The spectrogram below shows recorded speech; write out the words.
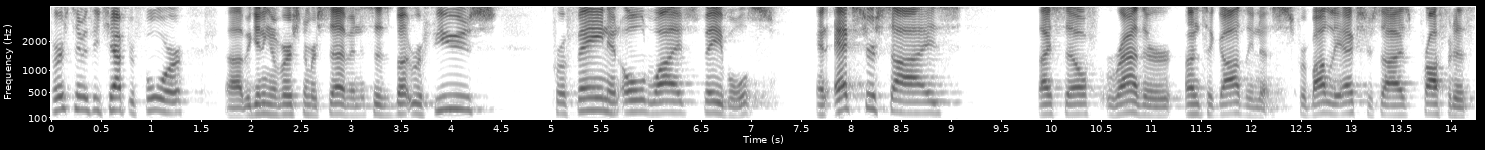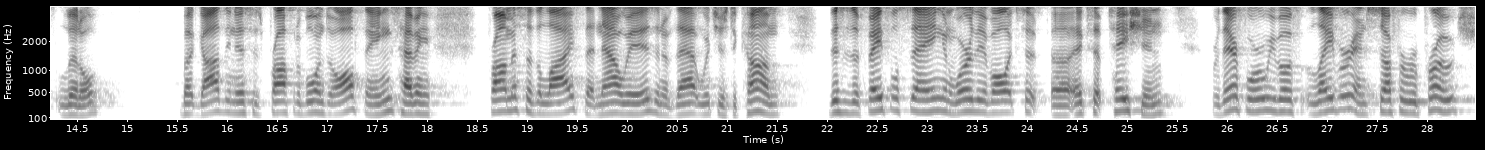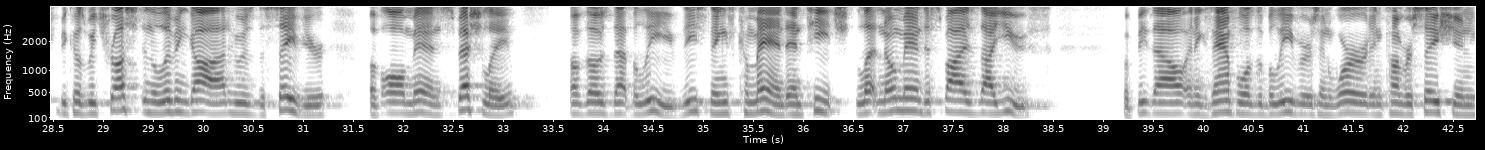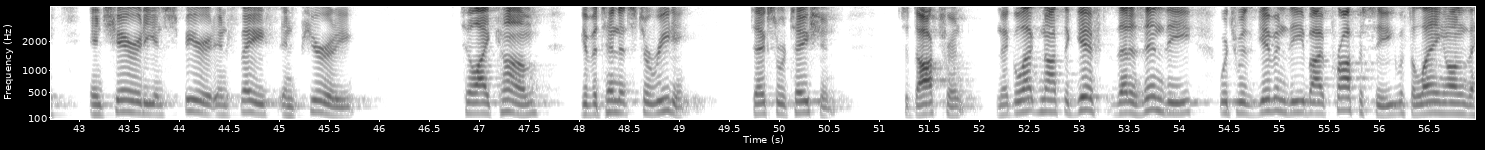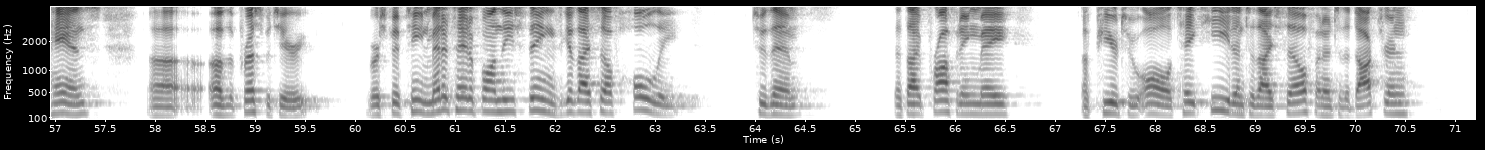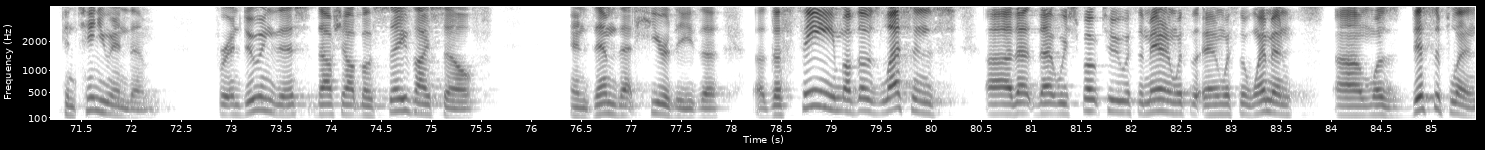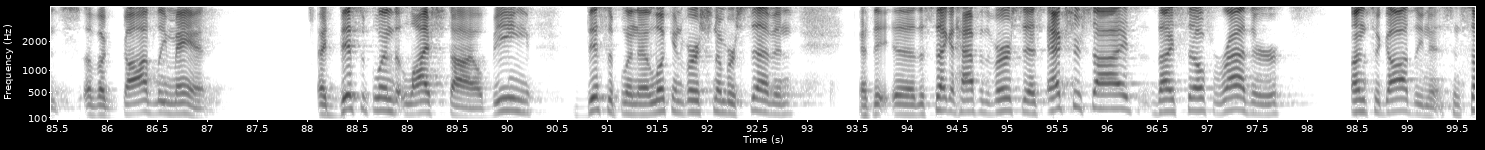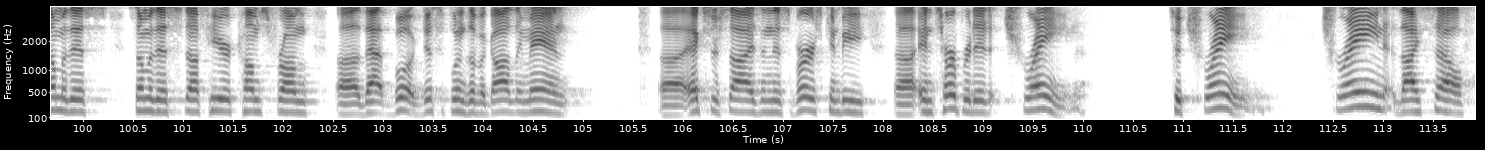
1 Timothy chapter 4, uh, beginning in verse number 7, it says, But refuse profane and old wives' fables, and exercise thyself rather unto godliness. For bodily exercise profiteth little, but godliness is profitable unto all things, having promise of the life that now is and of that which is to come. This is a faithful saying and worthy of all accept, uh, acceptation. For therefore we both labor and suffer reproach, because we trust in the living God, who is the Savior of all men, especially of those that believe. These things command and teach. Let no man despise thy youth, but be thou an example of the believers in word, in conversation, in charity, in spirit, in faith, in purity. Till I come, give attendance to reading, to exhortation, to doctrine. Neglect not the gift that is in thee, which was given thee by prophecy, with the laying on of the hands uh, of the presbytery. Verse 15 Meditate upon these things, give thyself wholly to them, that thy profiting may appear to all. Take heed unto thyself and unto the doctrine, continue in them. For in doing this, thou shalt both save thyself and them that hear thee. The, uh, the theme of those lessons uh, that, that we spoke to with the men and with the, and with the women um, was disciplines of a godly man, a disciplined lifestyle, being disciplined. I look in verse number seven. At the, uh, the second half of the verse says, Exercise thyself rather unto godliness. And some of this, some of this stuff here comes from uh, that book, Disciplines of a Godly Man. Uh, exercise in this verse can be uh, interpreted train, to train. Train thyself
